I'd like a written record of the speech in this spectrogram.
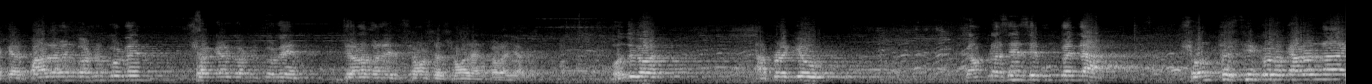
একটা পার্লামেন্ট গঠন করবেন, সরকার গঠন করবেন, জনগণের সমস্যার সমাধান করা যাবে। বন্ধুগণ আপনারা কেউ কমপ্লাসেন্সে ভুগবেন না। সন্তুষ্টির কোনো কারণ নাই।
